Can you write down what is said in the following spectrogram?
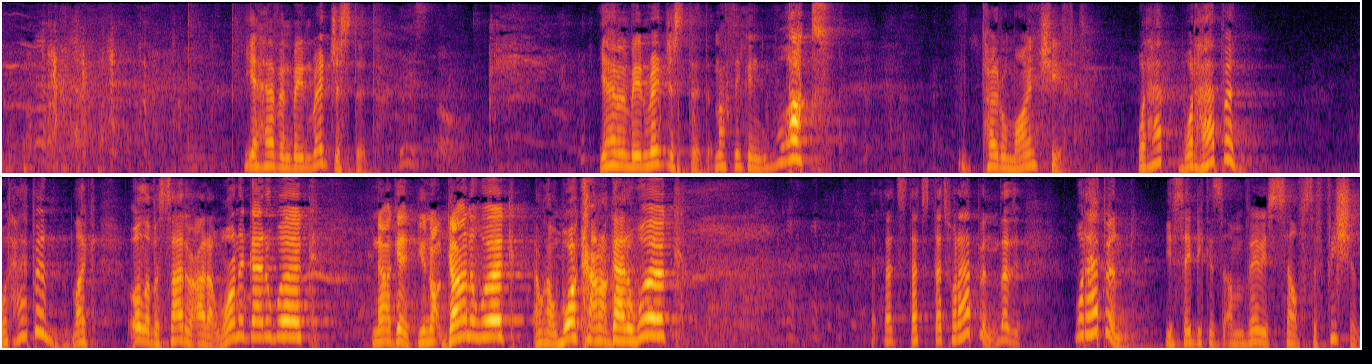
you haven't been registered. You haven't been registered. And I'm thinking, What? Total mind shift. What, hap- what happened? What happened? Like, all of a sudden, I don't want to go to work. Now again, you're not going to work. I'm going, why can't I go to work? That's, that's, that's what happened. What happened? You see, because I'm very self sufficient.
